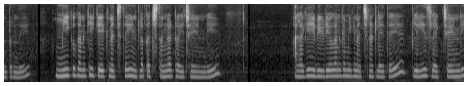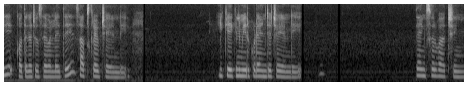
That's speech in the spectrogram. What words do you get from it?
ఉంటుంది. మీకు కనుక ఈ కేక్ నచ్చితే ఇంట్లో ఖచ్చితంగా ట్రై చేయండి. అలాగే ఈ వీడియో కనుక మీకు నచ్చినట్లయితే ప్లీజ్ లైక్ చేయండి. కొత్తగా చూసేవాళ్ళైతే సబ్స్క్రైబ్ చేయండి. ఈ కేక్ని మీరు కూడా ఎంజాయ్ చేయండి. Thanks for watching.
